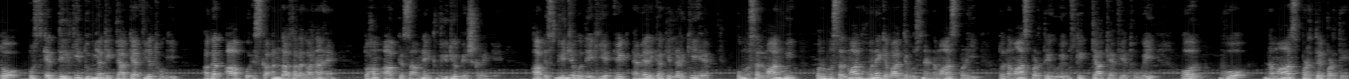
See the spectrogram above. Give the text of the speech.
तो उसके दिल की दुनिया की क्या कैफियत होगी? अगर आपको इसका अंदाज़ा लगाना है तो हम आपके सामने एक वीडियो पेश करेंगे। आप इस वीडियो को देखिए, एक अमेरिका की लड़की है, वो मुसलमान हुई और मुसलमान होने के बाद जब उसने नमाज़ पढ़ी तो नमाज़ पढ़ते हुए उसकी क्या कैफियत हो गई और वो नमाज़ पढ़ते पढ़ते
